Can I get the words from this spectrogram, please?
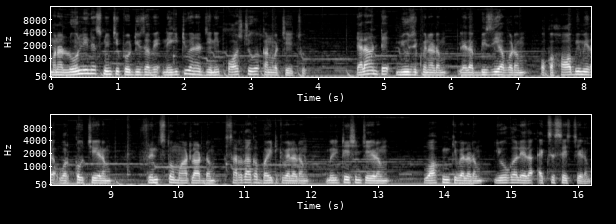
మన లోన్లీనెస్ నుంచి ప్రొడ్యూస్ అవ్వే నెగిటివ్ ఎనర్జీని పాజిటివ్గా కన్వర్ట్ చేయొచ్చు. ఎలా అంటే మ్యూజిక్ వినడం లేదా బిజీ అవ్వడం ఒక హాబీ మీద వర్కౌట్ చేయడం ఫ్రెండ్స్తో మాట్లాడడం సరదాగా బయటికి వెళ్ళడం మెడిటేషన్ చేయడం వాకింగ్కి వెళ్ళడం యోగా లేదా ఎక్సర్సైజ్ చేయడం.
